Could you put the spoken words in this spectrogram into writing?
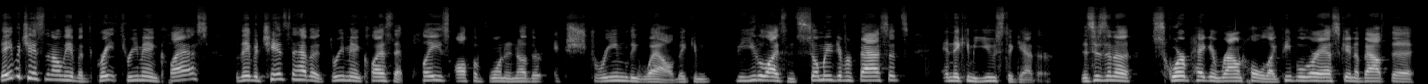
they have a chance to not only have a great three man class, but they have a chance to have a three man class that plays off of one another extremely well. They can be utilized in so many different facets and they can be used together. This isn't a square peg and round hole. Like people were asking about the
